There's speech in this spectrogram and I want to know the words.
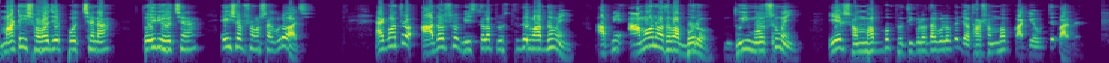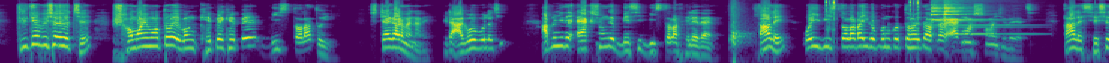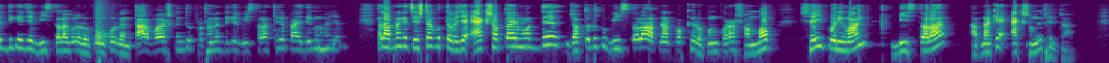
মাটি সহজে পড়ছে না, তৈরি হচ্ছে না এই সব সমস্যাগুলো আছে। একমাত্র আদর্শ বীজতলা প্রস্তুতির মাধ্যমেই আপনি আমন অথবা বোরো দুই মরশুমেই এর সম্ভাব্য প্রতিকূলতাগুলোকে যথাসম্ভব কাটিয়ে উঠতে পারবেন। তৃতীয় বিষয় হচ্ছে সময় মতো এবং খেপে খেপে বীজতলা তৈরি, স্ট্যাগার ম্যানারে। এটা আগেও বলেছি। আপনি যদি একসঙ্গে বেশি বীজতলা ফেলে দেন, তাহলে ওই বীজতলাটাই রোপণ করতে হয়তো আপনার এক মাস সময় চলে যাচ্ছে তাহলে শেষের দিকে যে বীজতলাগুলো রোপণ করবেন, তার বয়স কিন্তু প্রথমের দিকের বীজতলার থেকে প্রায় দ্বিগুণ হয়ে যাবে। তাহলে আপনাকে চেষ্টা করতে হবে যে এক সপ্তাহের মধ্যে যতটুকু বীজতলা আপনার পক্ষে রোপণ করা সম্ভব, সেই পরিমাণ বীজতলা আপনাকে একসঙ্গে ফেলতে হবে।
